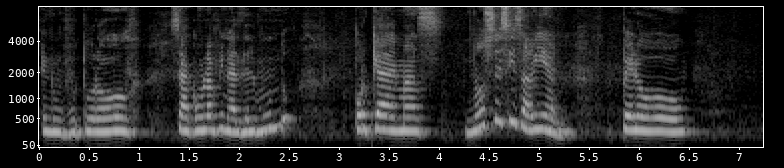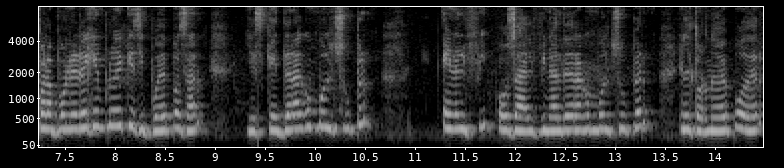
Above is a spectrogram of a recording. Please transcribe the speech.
en un futuro sea como la final del mundo, porque además, no sé si sabían, pero para poner ejemplo de que sí puede pasar, y es que Dragon Ball Super, en el fi- o sea, el final de Dragon Ball Super, en el torneo de poder,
